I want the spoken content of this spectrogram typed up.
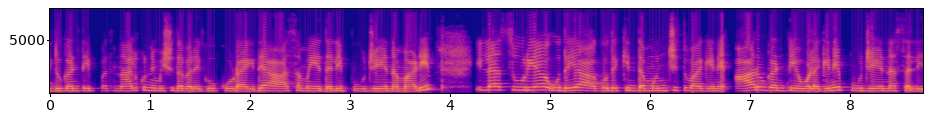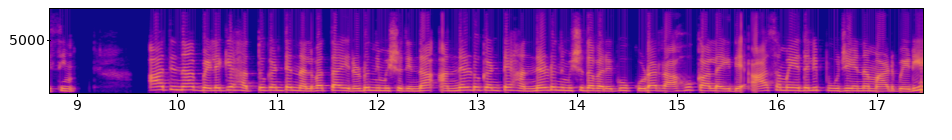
ಐದು ಗಂಟೆ ಇಪ್ಪತ್ನಾಲ್ಕು ನಿಮಿಷದವರೆಗೂ ಕೂಡ ಇದೆ. ಆ ಸಮಯದಲ್ಲಿ ಪೂಜೆಯನ್ನು ಮಾಡಿ. ಇಲ್ಲ, ಸೂರ್ಯ ಉದಯ ಆಗೋದಕ್ಕಿಂತ ಮುಂಚಿತವಾಗಿಯೇ ಆರು ಗಂಟೆಯ ಒಳಗೇನೆ ಪೂಜೆಯನ್ನು ಸಲ್ಲಿಸಿ. ಆ ದಿನ ಬೆಳಗ್ಗೆ ಹತ್ತು ಗಂಟೆ ನಲವತ್ತ ಎರಡು ನಿಮಿಷದಿಂದ ಹನ್ನೆರಡು ಗಂಟೆ ಹನ್ನೆರಡು ನಿಮಿಷದವರೆಗೂ ಕೂಡ ರಾಹುಕಾಲ ಇದೆ. ಆ ಸಮಯದಲ್ಲಿ ಪೂಜೆಯನ್ನು ಮಾಡಬೇಡಿ.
